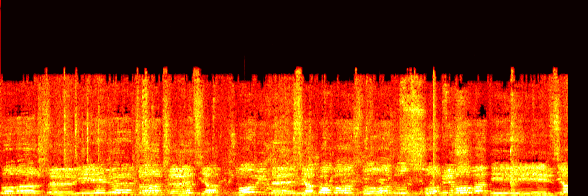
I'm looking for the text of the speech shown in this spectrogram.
ваше, і венчавшеся, молитеся про Господу, помиловатися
